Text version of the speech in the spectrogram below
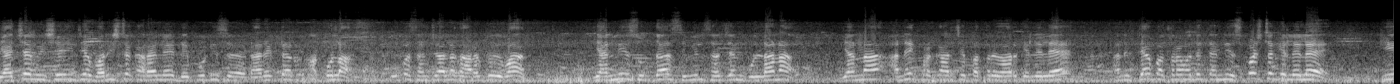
याच्याविषयी जे वरिष्ठ कार्यालय डेप्युटी डायरेक्टर अकोला उपसंचालक आरोग्य विभाग यांनी सुद्धा सिव्हिल सर्जन बुलढाणा यांना अनेक प्रकारचे पत्रव्यवहार केलेले आहे आणि त्या पत्रामध्ये त्यांनी स्पष्ट केलेलं आहे की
